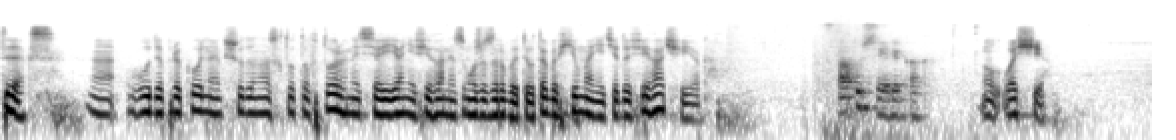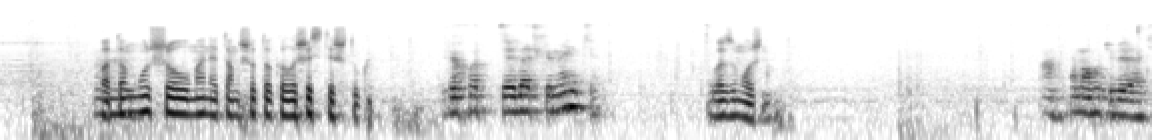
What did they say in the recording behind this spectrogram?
Такс. Е, Буде прикольно, якщо до нас хтось вторгнеться і я ніфіга не зможу зробити. У тебе Humanity дофіга чи як? В статусе или как? Ну, вообще. М, Потому що у мене там що то коло 6 штук. Тебе тебе дать Humanity? Возможно. А, я могу тебе дать.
